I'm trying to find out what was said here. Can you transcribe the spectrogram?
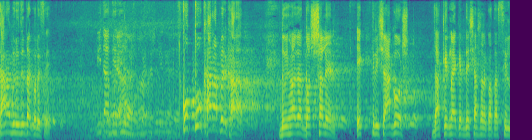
কারা বিরোধিতা করেছে? কত খারাপের খারাপ? দুই হাজার দশ সালের একত্রিশ আগস্ট জাকির নায়কের দেশে আসার কথা ছিল।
